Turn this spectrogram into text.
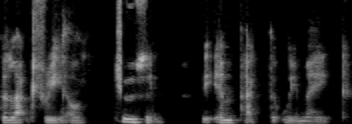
the luxury of choosing the impact that we make.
